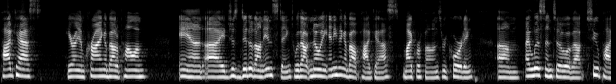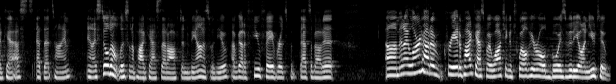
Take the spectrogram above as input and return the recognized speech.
Podcast, here I am crying about a poem, and I just did it on instinct without knowing anything about podcasts, microphones, recording. Um, I listened to about two podcasts at that time, and I still don't listen to podcasts that often, to be honest with you. I've got a few favorites, but that's about it. Um, and I learned how to create a podcast by watching a 12 year old boy's video on YouTube.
